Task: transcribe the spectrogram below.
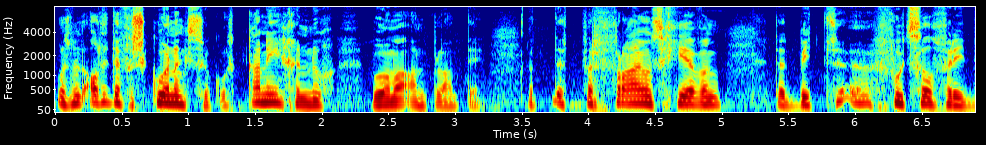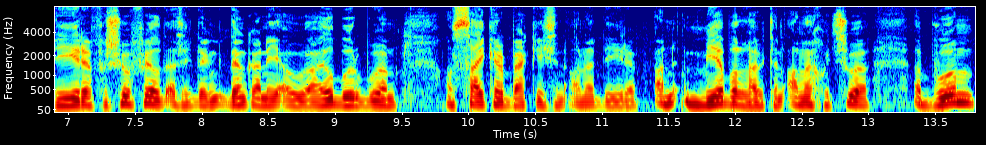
Ons moet altyd 'n verskoning soek. Ons kan nie genoeg bome aanplant nie. Dit, dit vervraai ons gewing. Dit bied uh, voedsel vir die diere vir soveel as ek dink dink aan die ou heilboerboom, aan suikerbekkies en ander diere, aan meubelhout en ander goed. So 'n boom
